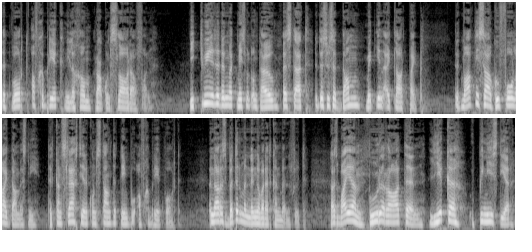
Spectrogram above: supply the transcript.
dit word afgebreek en die liggaam raak ontslae daarvan. Die tweede ding wat mens moet onthou is dat dit is soos 'n dam met een uitlaatpyp. Dit maak nie saak hoe vol daai dam is nie. Dit kan slegs deur 'n konstante tempo afgebreek word. En daar is bitter min dinge wat dit kan beïnvloed. Daar's baie boererate en leuke opinies deur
